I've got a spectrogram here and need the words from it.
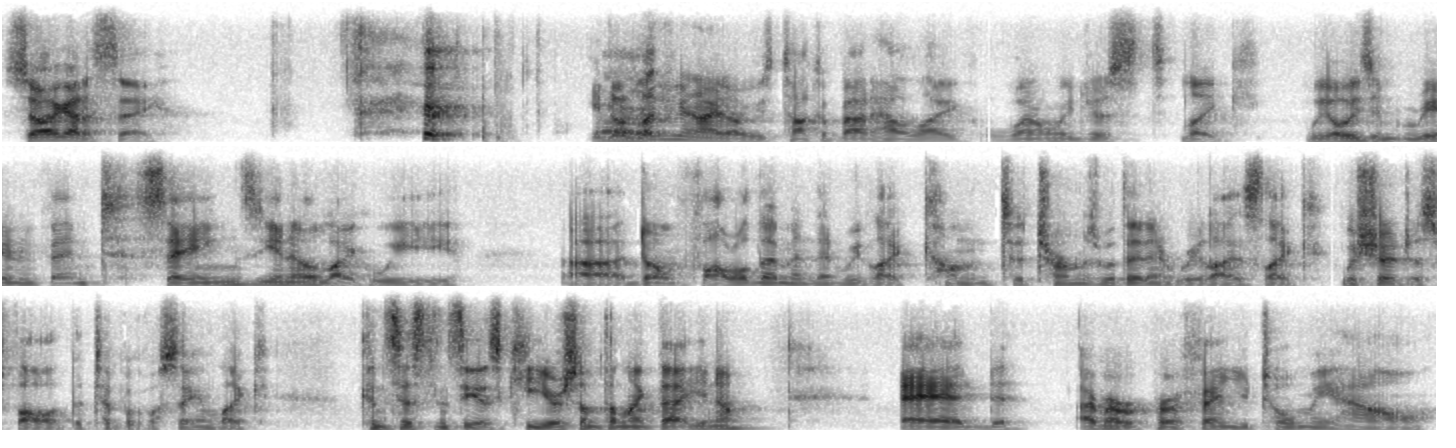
So I gotta say, you know, right. Luxury and I always talk about how like, why don't we just like, we always reinvent sayings, you know, like we uh, don't follow them, and then we like come to terms with it and realize like we should have just followed the typical saying like consistency is key or something like that, you know. And I remember Profane, you told me how,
